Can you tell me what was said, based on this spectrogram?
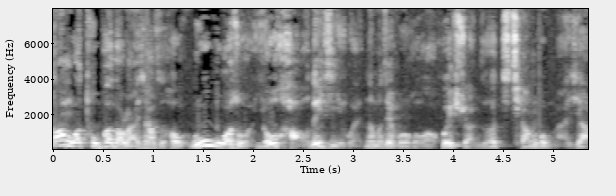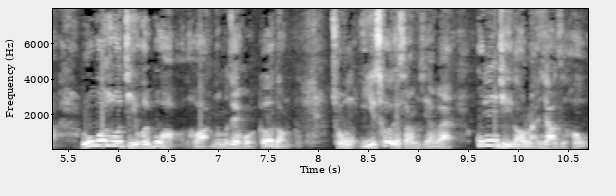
当我突破到篮下之后，如果说有好的机会，那么这会儿我会选择强攻篮下；如果说机会不好的话，那么这会儿戈登从一侧的三分线外攻击到篮下之后，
